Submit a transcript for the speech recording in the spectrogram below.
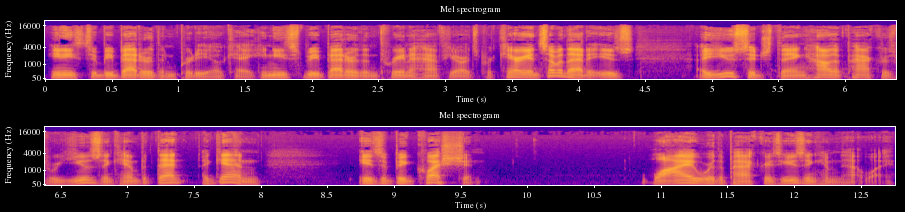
He needs to be better than pretty okay. He needs to be better than three and a half yards per carry. And some of that is a usage thing, how the Packers were using him. But that, again, is a big question. Why were the Packers using him that way?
